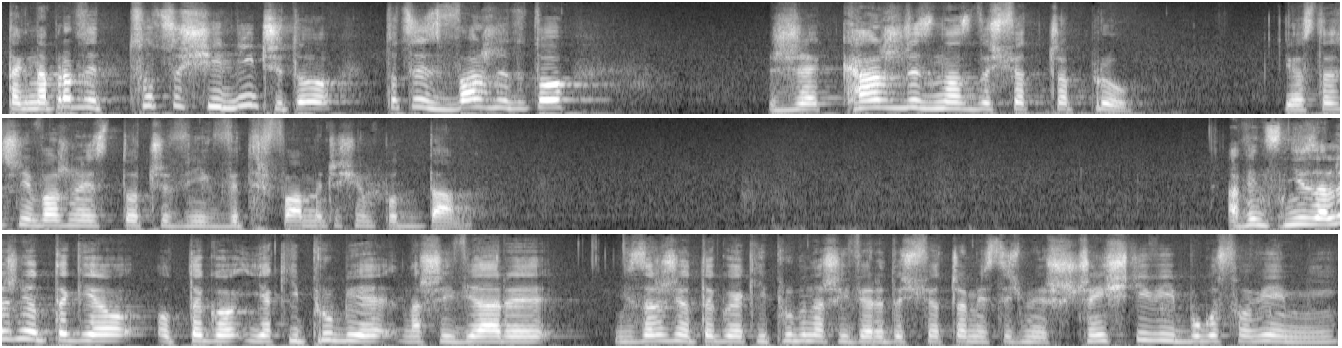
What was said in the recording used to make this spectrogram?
Tak naprawdę to, co się liczy, to, to co jest ważne, to to, że każdy z nas doświadcza prób. I ostatecznie ważne jest to, czy w nich wytrwamy, czy się poddamy. A więc niezależnie od tego, od tego, jakiej próbie naszej wiary, niezależnie od tego, jakiej próby naszej wiary doświadczamy, jesteśmy szczęśliwi i błogosławieni,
